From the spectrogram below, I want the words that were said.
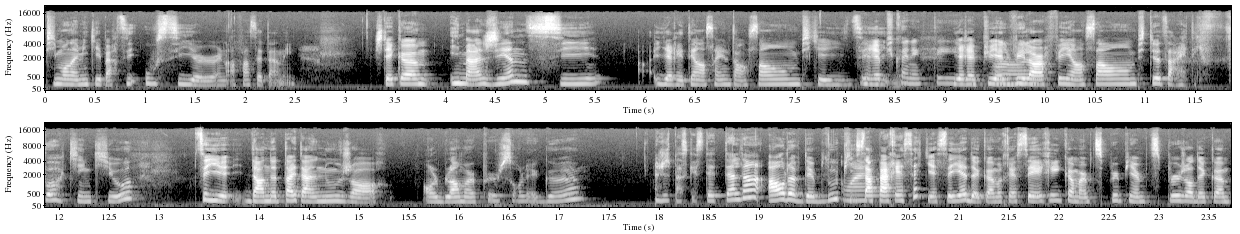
Puis mon ami qui est parti aussi a eu un enfant cette année. J'étais comme, imagine si ils auraient été enceintes ensemble, puis qu'ils auraient pu connecter. Ils auraient pu élever leur fille ensemble, puis tout, ça aurait été fucking cute. Tu sais, dans notre tête à nous, genre, on le blâme un peu sur le gars. Juste parce que c'était tellement out of the blue, puis ça paraissait qu'il essayait de comme resserrer comme un petit peu, puis un petit peu, genre de comme...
